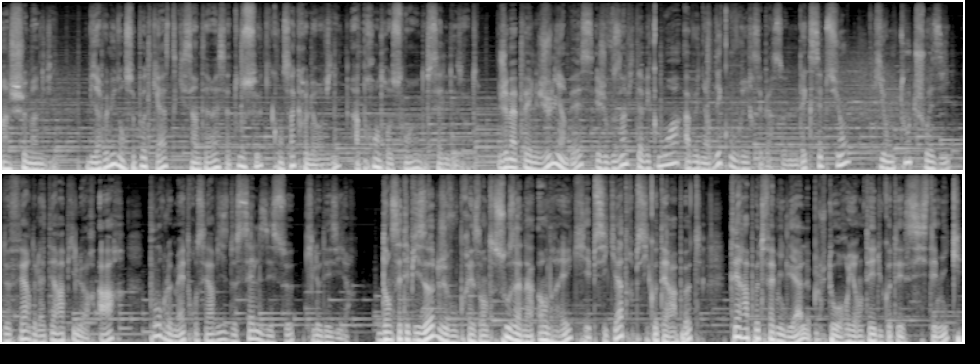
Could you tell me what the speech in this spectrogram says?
un chemin de vie. Bienvenue dans ce podcast qui s'intéresse à tous ceux qui consacrent leur vie à prendre soin de celle des autres. Je m'appelle Julien Bess et je vous invite avec moi à venir découvrir ces personnes d'exception qui ont toutes choisi de faire de la thérapie leur art pour le mettre au service de celles et ceux qui le désirent. Dans cet épisode, je vous présente Susanna André, qui est psychiatre, psychothérapeute, thérapeute familiale, plutôt orientée du côté systémique,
